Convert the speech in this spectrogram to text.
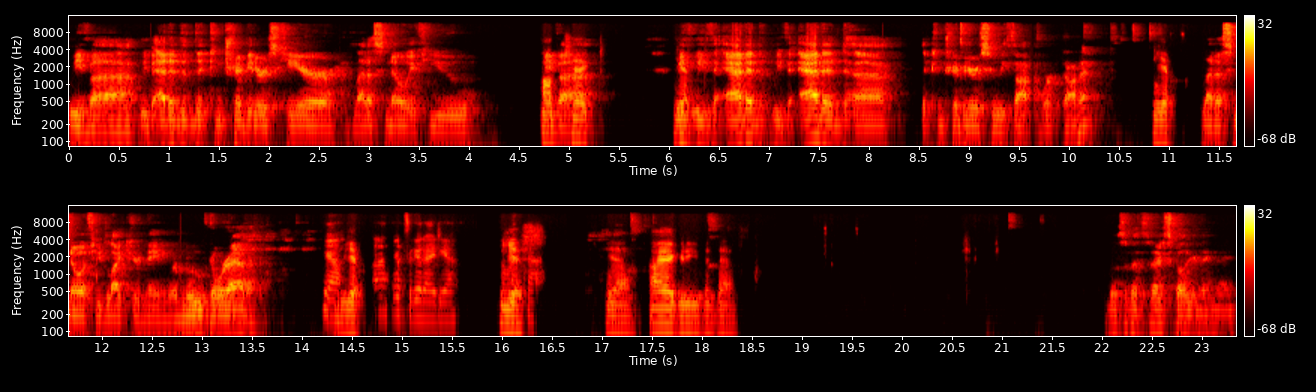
We've uh we've edited the contributors here. Let us know if you we've uh, Object. we, Yep. we've added we've added uh the contributors who we thought worked on it. Yep. Let us know if you'd like your name removed or added. Yeah. Yep, Uh, That's a good idea. I yes. that. Yeah, I agree with that. Elizabeth, did I spell your name right?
